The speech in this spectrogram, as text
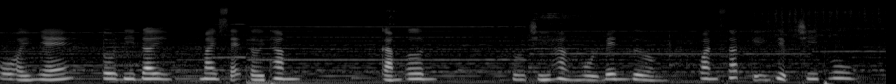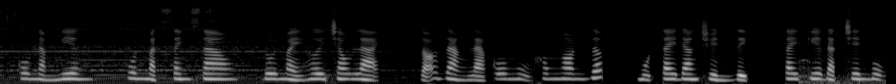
cô ấy nhé, tôi đi đây, mai sẽ tới thăm. Cảm ơn. Hứa Chí Hằng ngồi bên giường, quan sát kỹ Diệp Chi Thu. Cô nằm nghiêng, khuôn mặt xanh xao, đôi mày hơi trao lại. Rõ ràng là cô ngủ không ngon giấc, một tay đang truyền dịch, tay kia đặt trên bụng,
